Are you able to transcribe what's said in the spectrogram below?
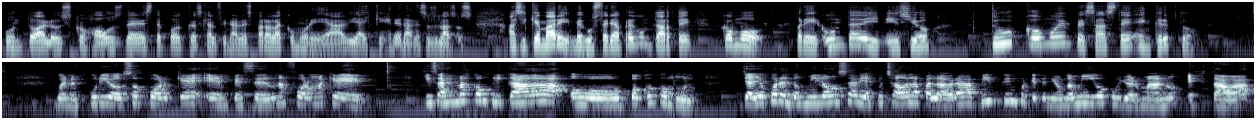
junto a los co-hosts de este podcast que al final es para la comunidad y hay que generar esos lazos. Así que Mari, me gustaría preguntarte como pregunta de inicio, ¿tú cómo empezaste en cripto? Bueno, es curioso porque empecé de una forma que quizás es más complicada o poco común. Ya yo por el 2011 había escuchado la palabra Bitcoin porque tenía un amigo cuyo hermano estaba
